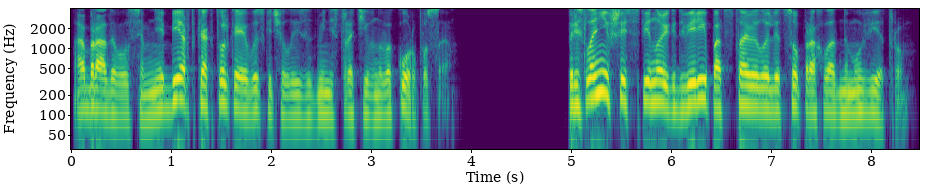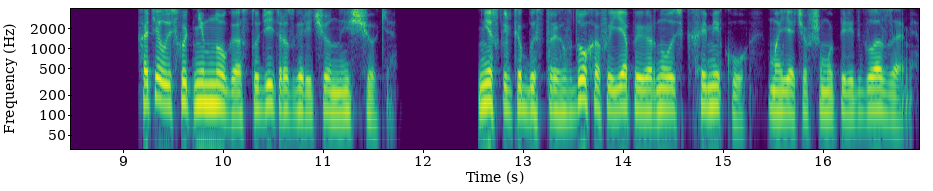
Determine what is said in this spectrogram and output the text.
Обрадовался мне Берт, как только я выскочила из административного корпуса. Прислонившись спиной к двери, подставила лицо прохладному ветру. Хотелось хоть немного остудить разгоряченные щеки. Несколько быстрых вдохов, и я повернулась к хомяку, маячившему перед глазами.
